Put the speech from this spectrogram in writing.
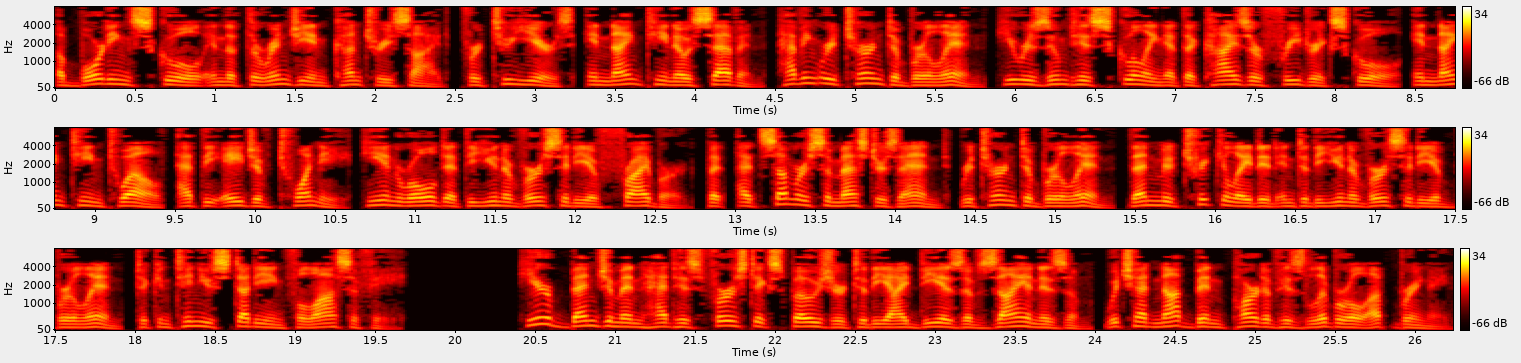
a boarding school in the Thuringian countryside, for two years. In 1907, having returned to Berlin, he resumed his schooling at the Kaiser Friedrich School. In 1912, at the age of 20, he enrolled at the University of Freiburg, but, at summer semester's end, returned to Berlin, then matriculated into the University of Berlin, to continue studying philosophy. Here Benjamin had his first exposure to the ideas of Zionism, which had not been part of his liberal upbringing.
